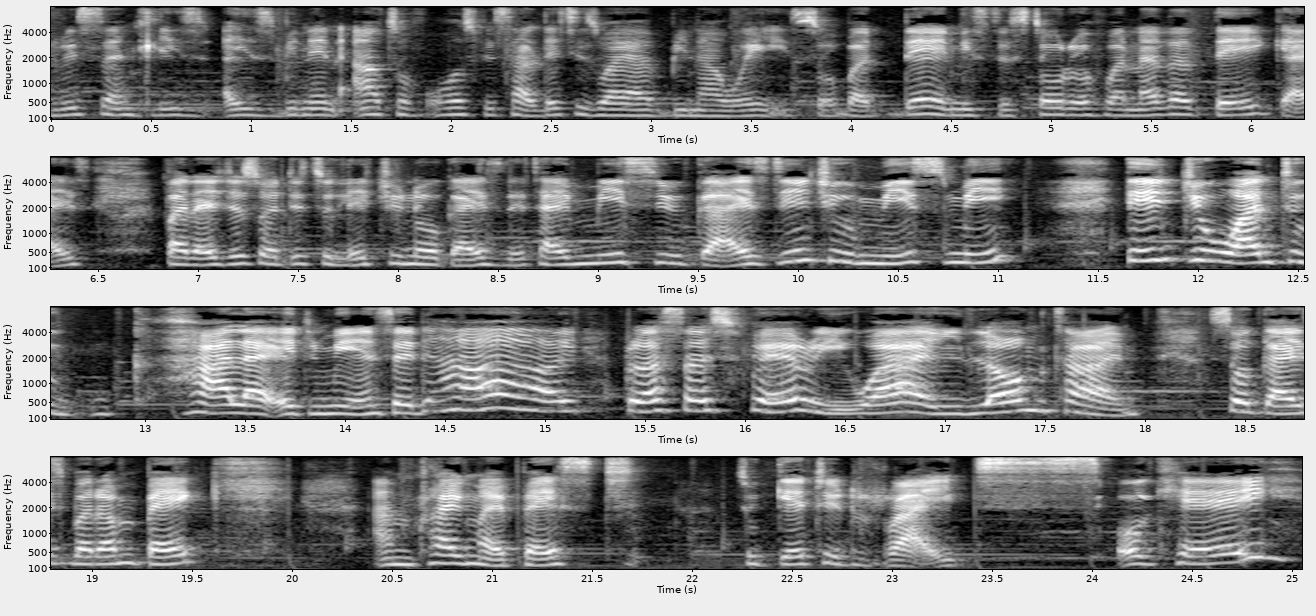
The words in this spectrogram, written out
recently. Has been in out of hospital. That is why I've been away. So, but then it's the story of another day, guys. But I just wanted to let you know, guys, that I miss you guys. Didn't you miss me? Didn't you want to holler at me and said hi, plus fairy? Why? Long time. So, guys, but I'm back. I'm trying my best to get it right. Okay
